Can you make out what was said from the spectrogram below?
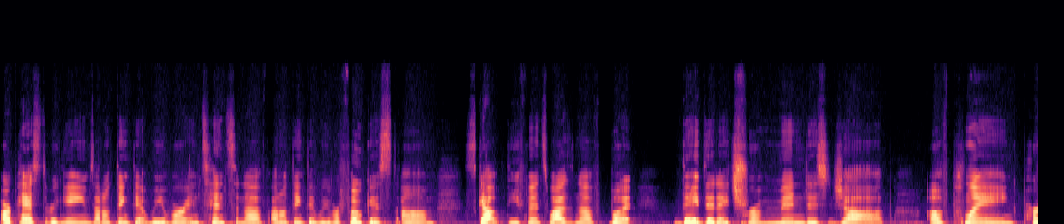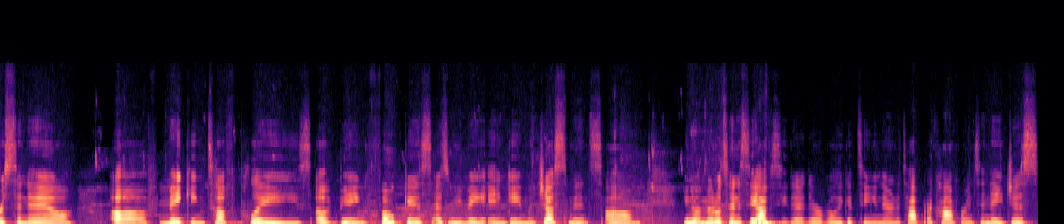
our past three games, I don't think that we were intense enough. I don't think that we were focused um, scout defense wise enough, but they did a tremendous job of playing personnel, of making tough plays, of being focused as we made in game adjustments. Um, you know, Middle Tennessee, obviously, they're, they're a really good team. They're in the top of the conference, and they just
